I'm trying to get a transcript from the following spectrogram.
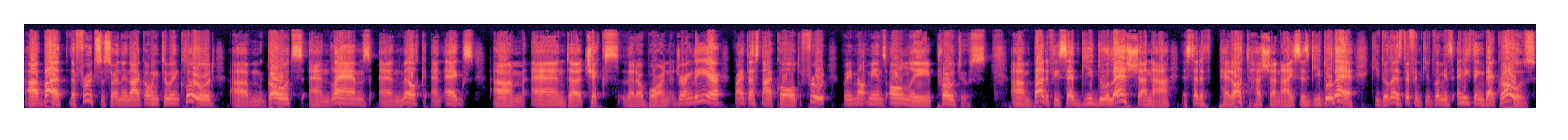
Uh, but the fruits are certainly not going to include um, goats and lambs and milk and eggs um, and uh, chicks that are born during the year, right? That's not called fruit. It means only produce. Um, but if he said gidule shana instead of perot hashana, he says gidule. Gidule is different. Gidule means anything that grows.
